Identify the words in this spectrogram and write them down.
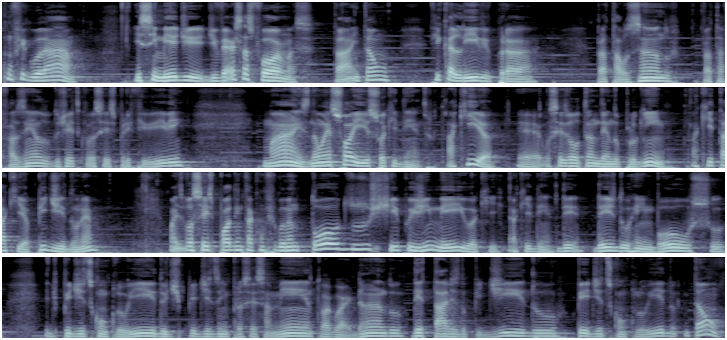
configurar esse e-mail de diversas formas, tá? Então fica livre para estar tá usando, para estar tá fazendo do jeito que vocês preferirem. Mas não é só isso aqui dentro. Aqui, ó, é, vocês voltando dentro do plugin, aqui está aqui, ó, pedido, né? Mas vocês podem estar tá configurando todos os tipos de e-mail aqui, aqui dentro, de, desde o reembolso, de pedidos concluídos, de pedidos em processamento, aguardando, detalhes do pedido, pedidos concluídos. Então,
